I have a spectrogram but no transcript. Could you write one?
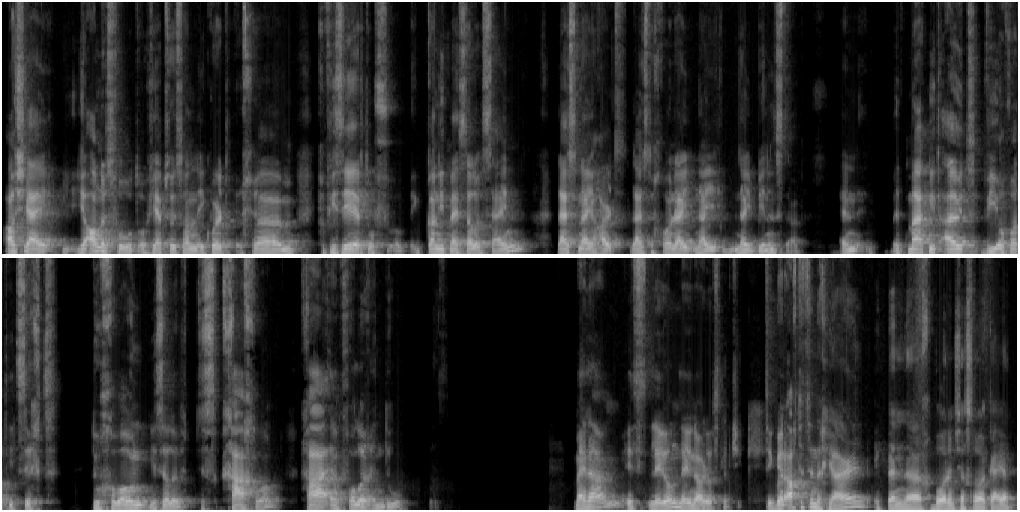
als jij je anders voelt of je hebt zoiets van ik word ge, um, geviseerd of ik kan niet mijzelf zijn, luister naar je hart, luister gewoon naar, naar, je, naar je binnenste. En het maakt niet uit wie of wat iets zegt. Doe gewoon jezelf. Dus ga gewoon. Ga en volg en doe. Mijn naam is Leon Leonardo Slipchik. Ik ben 28 jaar. Ik ben uh, geboren in Tsjechoslowakije.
